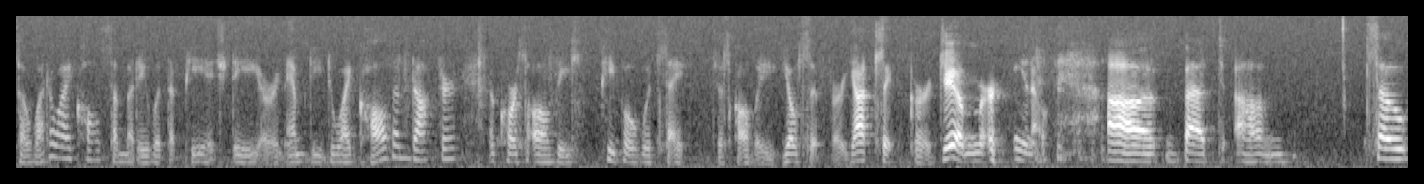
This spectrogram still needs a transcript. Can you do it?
so what do I call somebody with a PhD or an MD? Do I call them doctor? Of course, all these people would say, just call me Joseph or Yatsik or Jim or, you know. uh, but um, so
